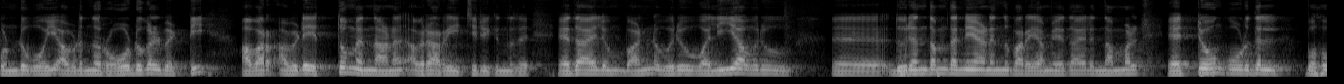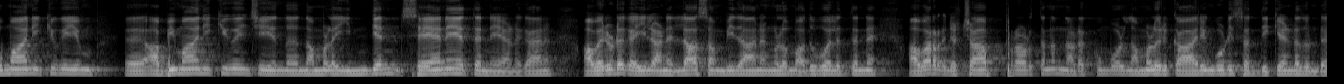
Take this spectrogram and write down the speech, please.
കൊണ്ടുപോയി അവിടുന്ന് റോഡുകൾ വെട്ടി അവർ അവിടെ എത്തുമെന്നാണ് അവരറിയിച്ചിരിക്കുന്നത് ഏതായാലും വൺ ഒരു വലിയ ഒരു ദുരന്തം തന്നെയാണെന്ന് പറയാം. ഏതായാലും നമ്മൾ ഏറ്റവും കൂടുതൽ ബഹുമാനിക്കുകയും അഭിമാനിക്കുകയും ചെയ്യുന്നത് നമ്മളെ ഇന്ത്യൻ സേനയെ തന്നെയാണ്. കാരണം അവരുടെ കയ്യിലാണ് എല്ലാ സംവിധാനങ്ങളും. അതുപോലെ തന്നെ അവർ രക്ഷാപ്രവർത്തനം നടക്കുമ്പോൾ നമ്മളൊരു കാര്യം കൂടി ശ്രദ്ധിക്കേണ്ടതുണ്ട്.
